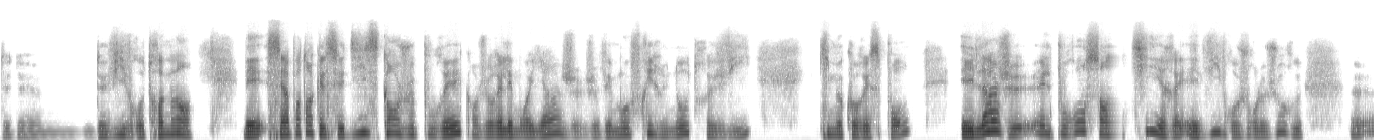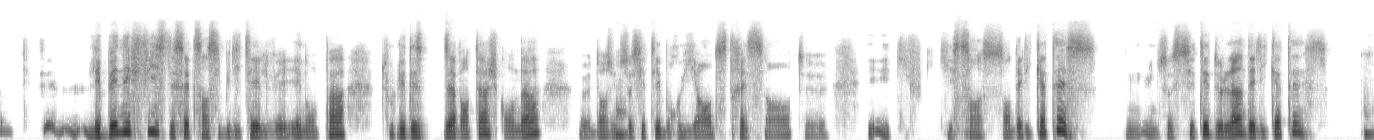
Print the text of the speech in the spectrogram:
de, vivre autrement. Mais c'est important qu'elle se dise quand je pourrai, quand j'aurai les moyens, je vais m'offrir une autre vie qui me correspond Et là, elles pourront sentir et vivre au jour le jour euh, les bénéfices de cette sensibilité élevée et non pas tous les désavantages qu'on a euh, dans une mmh. société bruyante, stressante euh, et, qui, est sans, délicatesse, une société de l'indélicatesse. Mmh.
